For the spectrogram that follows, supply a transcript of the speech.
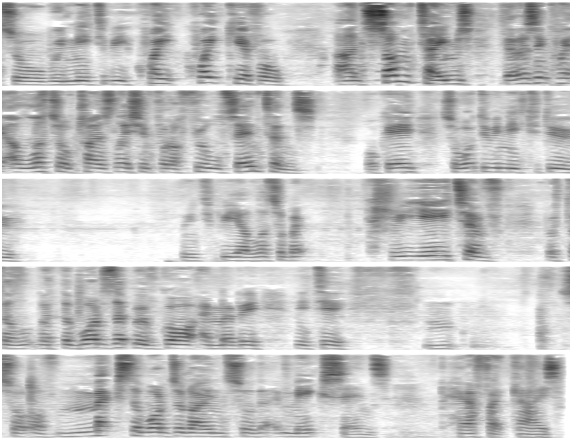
so we need to be quite quite careful. And sometimes there isn't quite a literal translation for a full sentence. Okay? So what do we need to do? We need to be a little bit creative with the with the words that we've got and maybe need to mm, sort of mix the words around so that it makes sense. Perfect, guys.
